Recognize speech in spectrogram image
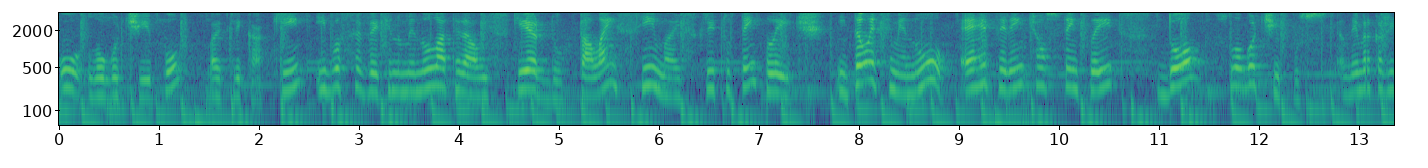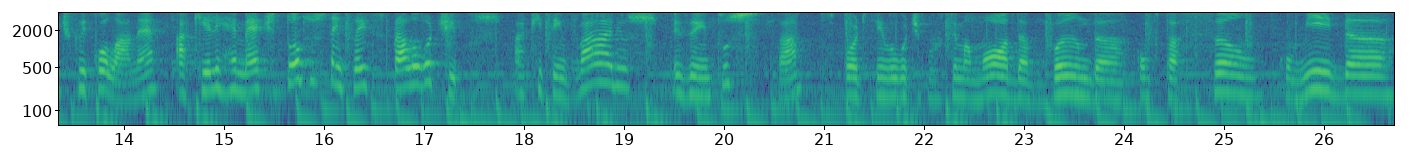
o logotipo, vai clicar aqui e você vê que no menu lateral esquerdo tá lá em cima escrito template. Então esse menu é referente aos templates dos logotipos. Lembra que a gente clicou lá, né? Aqui ele remete todos os templates para logotipos. Aqui tem vários exemplos tá? Pode ter logotipo tema moda, banda, computação, comida,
